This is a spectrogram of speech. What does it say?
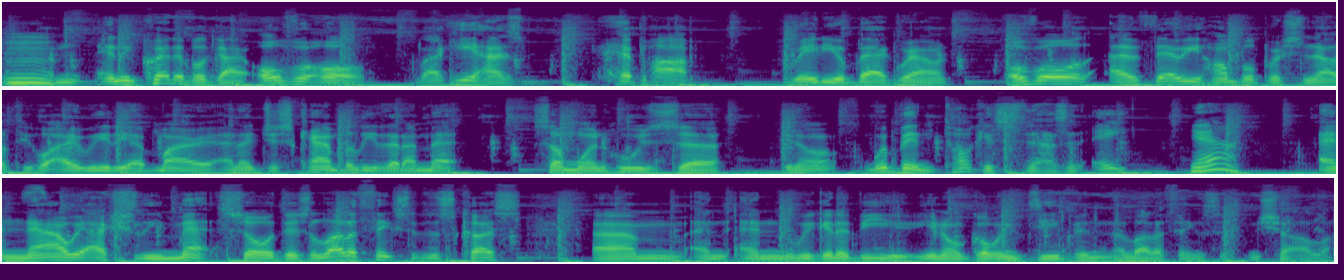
Mm. Um, an incredible guy overall. Like he has hip hop radio background. Overall, a very humble personality who I really admire, and I just can't believe that I met someone who's, uh, you know, we've been talking since 2008 Yeah. and now we actually met. So there's a lot of things to discuss, um, and and we're gonna be you know going deep in a lot of things, inshallah.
